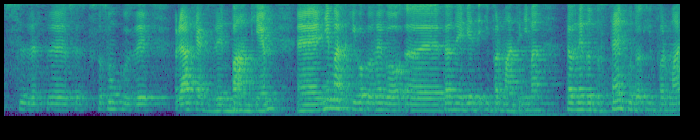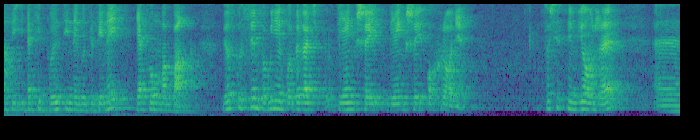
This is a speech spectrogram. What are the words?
z, z, z, w stosunku z w relacjach z bankiem. E, nie ma takiego pełnego, e, pełnej wiedzy informacji, nie ma pełnego dostępu do informacji i takiej pozycji negocjacyjnej, jaką ma bank. W związku z tym powinien podlegać większej, większej ochronie. Co się z tym wiąże? E,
